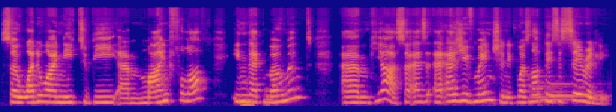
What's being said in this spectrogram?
So what do I need to be um, mindful of in that mm-hmm. moment? Um, yeah, so as, as you've mentioned, it was not necessarily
